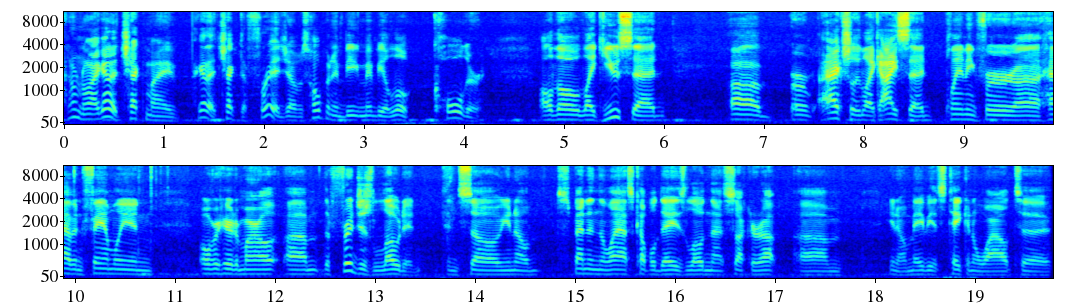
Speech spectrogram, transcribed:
I don't know. I gotta check my. I gotta check the fridge. I was hoping it'd be maybe a little colder. Although, like you said, uh, or actually, like I said, planning for uh, having family and over here tomorrow. Um, the fridge is loaded, and so you know, spending the last couple days loading that sucker up. Um, you know, maybe it's taken a while to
